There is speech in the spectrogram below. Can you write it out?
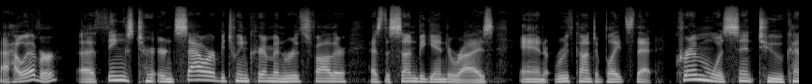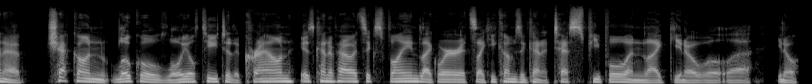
Uh, however, uh, things turned sour between Krim and Ruth's father as the sun began to rise, and Ruth contemplates that Krim was sent to kind of check on local loyalty to the crown is kind of how it's explained like where it's like he comes and kind of tests people and like you know will uh, you know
